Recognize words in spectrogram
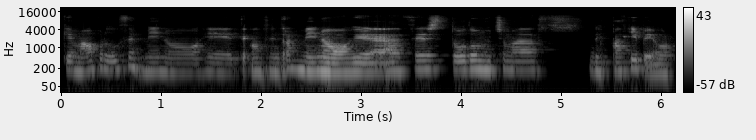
quemado produces menos, eh, te concentras menos, eh, haces todo mucho más despacio y peor.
